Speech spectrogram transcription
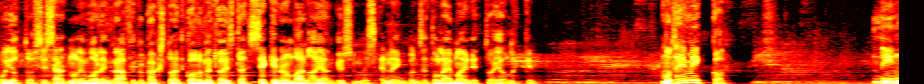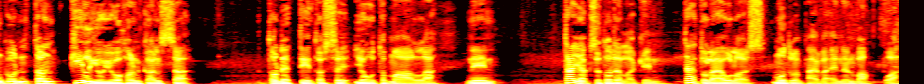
ujuttua sisään, että mä olin vuoden graafikko 2013. Sekin on vain ajan kysymys ennen kuin se tulee mainittua jollekin. Mutta hei Mikko, niin kuin ton Kiljujuhon kanssa todettiin tuossa Joutomaalla, niin tämä jakso todellakin, tämä tulee ulos muutama päivä ennen vappua.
